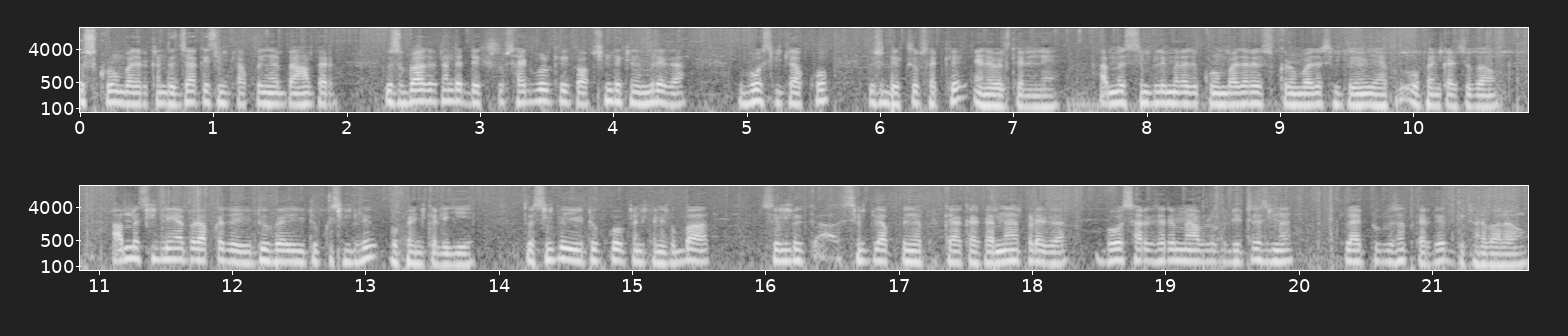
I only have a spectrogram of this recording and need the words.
उस क्रोम ब्राउज़र के अंदर जाके सिंपली आपको यहाँ पर यहाँ पर, उस ब्राउज़र के अंदर डेस्कटॉप साइट बोल के एक ऑप्शन देखने को मिलेगा। वो सिंपली आपको उस डेस्कटॉप साइट के एनेबल करने हैं। अब मैं सिंपली मेरा जो क्रोम ब्राउज़र है, उस क्रोम ब्राउज़र सिंपली यहाँ पर ओपन कर चुका हूँ। अब मैं सिंपली यहाँ पर आपका जो यूट्यूब है यूट्यूब को सिंपली ओपन कर लीजिए। तो सिंपली यूट्यूब को ओपन करने के बाद सिंपली सिंपली आपको यहाँ पर क्या क्या करना पड़ेगा बहुत सारे सारे मैं आप लोग डिटेल्स में लाइव प्रूफ के साथ करके दिखाने वाला हूँ।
